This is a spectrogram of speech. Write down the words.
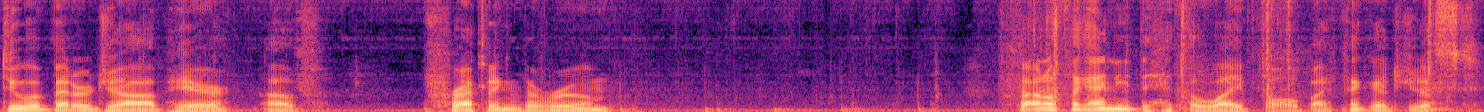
do a better job here of prepping the room. So I don't think I need to hit the light bulb. I think I just...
